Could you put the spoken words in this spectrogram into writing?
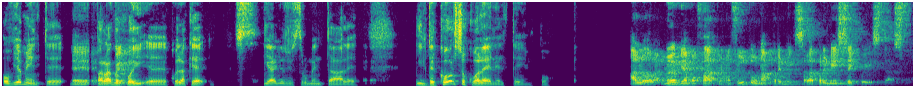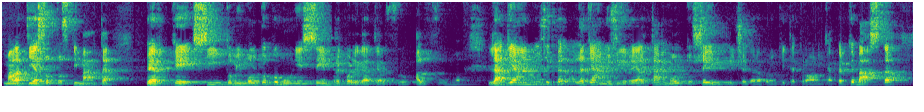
Ovviamente, eh, parlando poi eh, quella che diagnosi strumentale, il decorso qual è nel tempo? Allora, noi abbiamo fatto innanzitutto una premessa. La premessa è questa, malattia sottostimata perché sintomi molto comuni e sempre collegati al, al fumo. La diagnosi, per, la diagnosi, in realtà è molto semplice della bronchite cronica perché basta,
